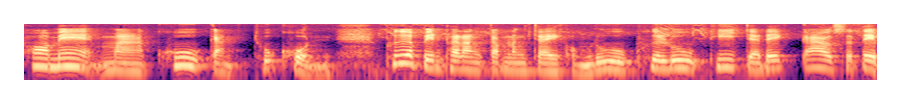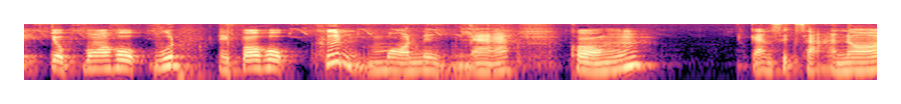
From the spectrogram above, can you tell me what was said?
พ่อแม่มาคู่กันทุกคน เพื่อเป็นพลังกำลังใจของลูกเพื่อลูกที่จะได้ก้าวสเต็ปจบม .6 วุฒิในป .6 ขึ้นม .1 นะของ การศึกษาเนาะ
